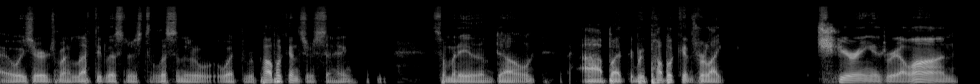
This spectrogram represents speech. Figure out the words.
I always urge my lefty listeners to listen to what the Republicans are saying. So many of them don't. Uh, but the Republicans were like cheering Israel on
